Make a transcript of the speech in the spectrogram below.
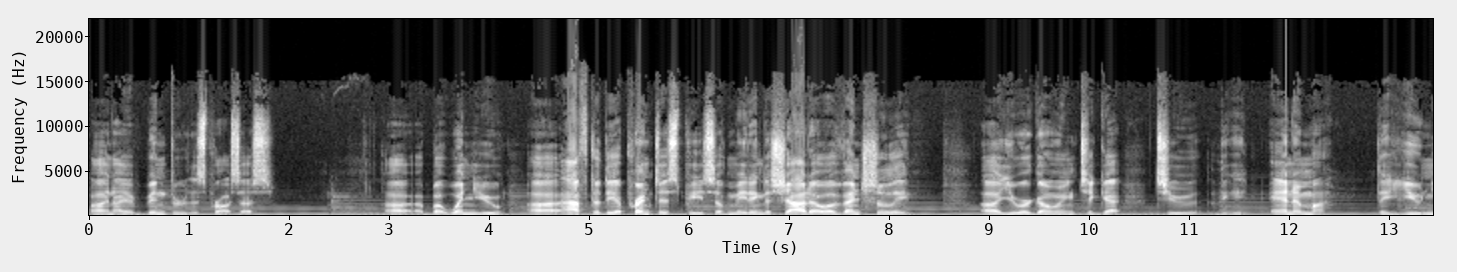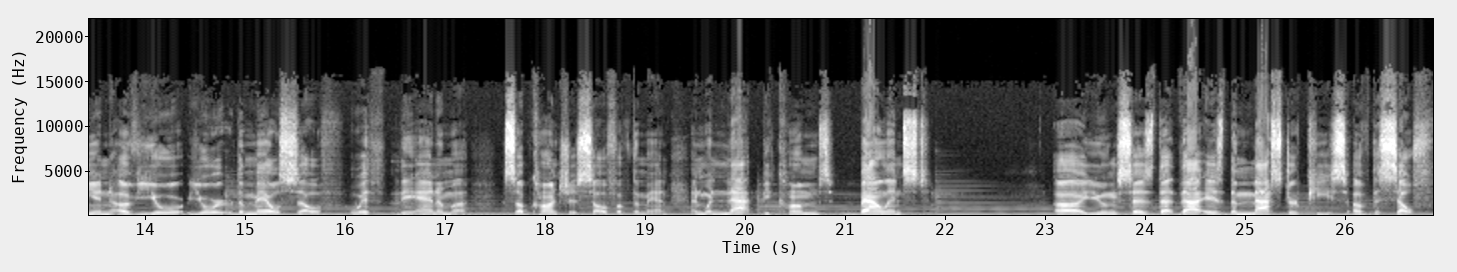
uh, and I have been through this process. Uh, but when you, uh, after the apprentice piece of meeting the shadow, eventually uh, you are going to get to the anima, the union of your your the male self with the anima, subconscious self of the man. And when that becomes balanced, uh, Jung says that that is the masterpiece of the self.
